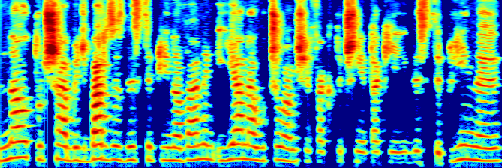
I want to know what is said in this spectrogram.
no, tu trzeba być bardzo zdyscyplinowanym i ja nauczyłam się faktycznie takiej dyscypliny,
